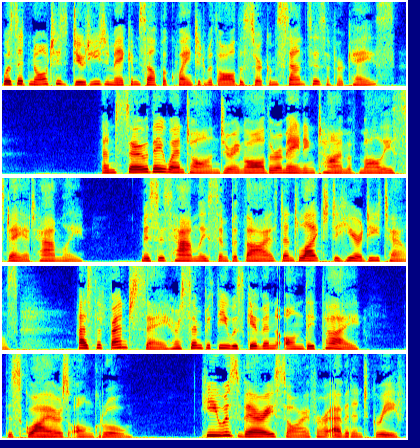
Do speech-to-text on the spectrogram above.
was it not his duty to make himself acquainted with all the circumstances of her case? And so they went on during all the remaining time of Molly's stay at Hamley. Mrs. Hamley sympathized and liked to hear details. As the French say, her sympathy was given en détail, the squire's en gros. He was very sorry for her evident grief,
